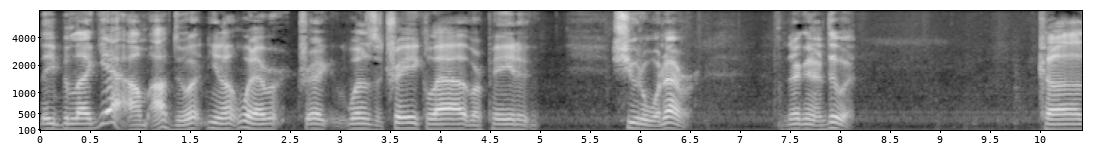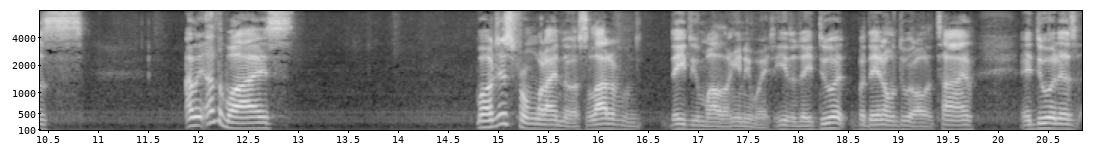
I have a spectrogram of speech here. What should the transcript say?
they'd be like, "Yeah, um, I'll do it." You know, whatever. Trade, whether a trade collab or pay to shoot or whatever, they're gonna do it. Cause, I mean, otherwise, well, just from what I noticed, a lot of them they do modeling anyways. Either they do it, but they don't do it all the time. They do it as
